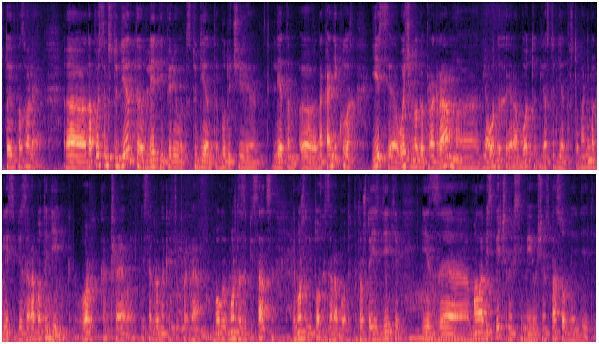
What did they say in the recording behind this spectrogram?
что им позволяет. Э, допустим, студенты в летний период, студенты, будучи летом э, на каникулах, есть э, очень много программ для отдыха и работы для студентов, чтобы они могли себе заработать денег. Work and Travel, есть огромное количество программ. Можно записаться и можно неплохо заработать, потому что есть дети из малообеспеченных семей, очень способные дети.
